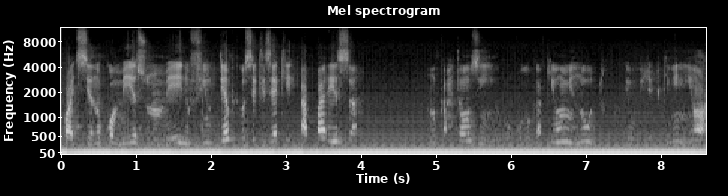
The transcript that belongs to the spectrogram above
Pode ser no começo, no meio, no fim, o tempo que você quiser que apareça um cartãozinho. Vou colocar aqui um minuto, porque o vídeo é pequenininho, ó.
